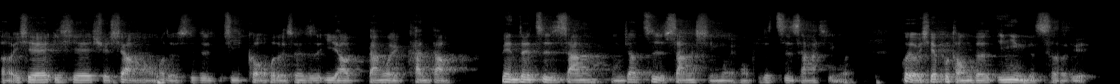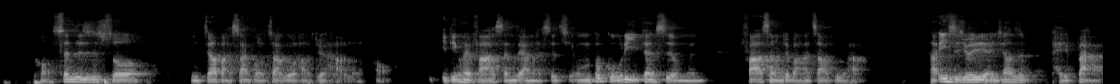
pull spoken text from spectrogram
呃一些一些学校哈，或者是机构，或者甚至医疗单位看到。面对自伤，我们叫自伤行为哦，不是自杀行为，会有一些不同的阴影的策略，哦，甚至是说，你只要把伤口照顾好就好了，哦，一定会发生这样的事情。我们不鼓励，但是我们发生就把它照顾好，意思就有点像是陪伴，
